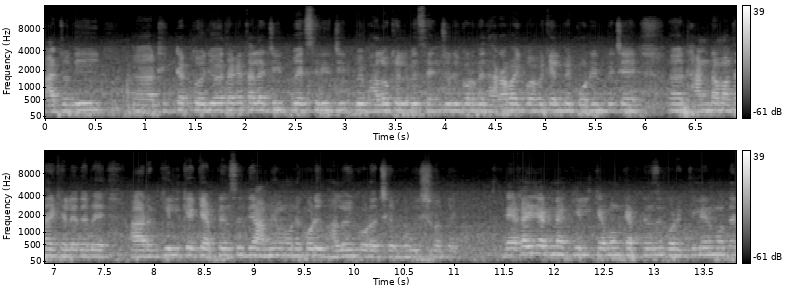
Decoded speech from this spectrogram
আর যদি ঠিকঠাক তৈরি হয়ে থাকে, তাহলে জিতবে, সিরিজ জিতবে ভালো খেলবে সেঞ্চুরি করবে, ধারাবাহিকভাবে খেলবে, কঠিন পিচে ঠান্ডা মাথায় খেলে দেবে। আর গিলকে ক্যাপ্টেন্সি দিয়ে আমিও মনে করি ভালোই করেছে ভবিষ্যতে। দেখাই যাক না গিল কেমন ক্যাপ্টেন্সি করে। গিলের মধ্যে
